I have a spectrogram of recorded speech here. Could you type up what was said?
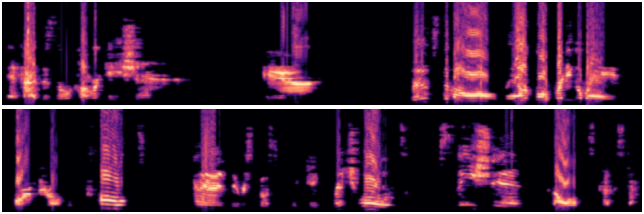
and had this little congregation and moves them all. They all go running away and form their own cult and they were supposed to take rituals and hallucinations and all this kind of stuff.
